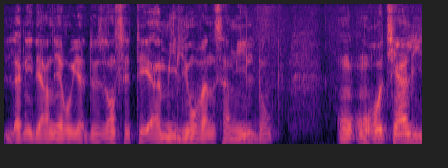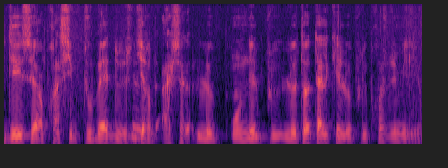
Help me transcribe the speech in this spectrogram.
l'année dernière ou il y a deux ans, c'était 1 million 25 000. Donc on, retient l'idée, c'est un principe tout bête, de se mm. dire à le, on est le, plus, le total qui est le plus proche du million.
